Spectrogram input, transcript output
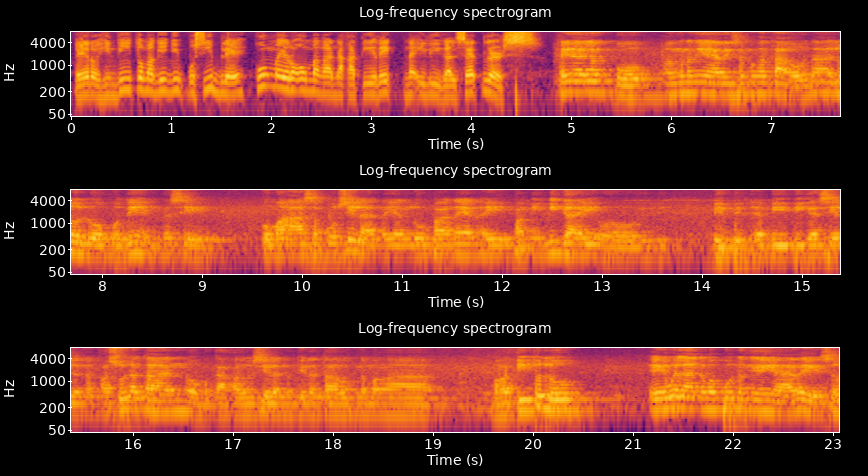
Pero hindi ito magiging posible kung mayroong mga nakatirik na illegal settlers. Kaya lang po, ang nangyayari sa mga tao, naloloko din kasi umaasa po sila na yung lupa na yan ay pamimigay o bibigyan sila ng kasulatan o magkakaroon sila ng tinatawag na mga mga titulo. Eh wala naman po nangyayari. So,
